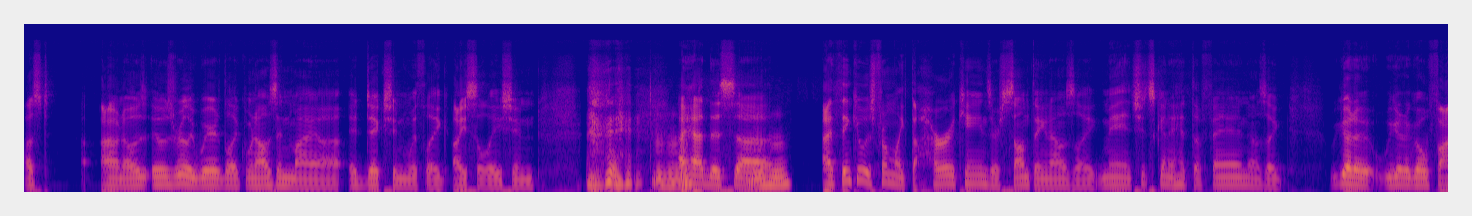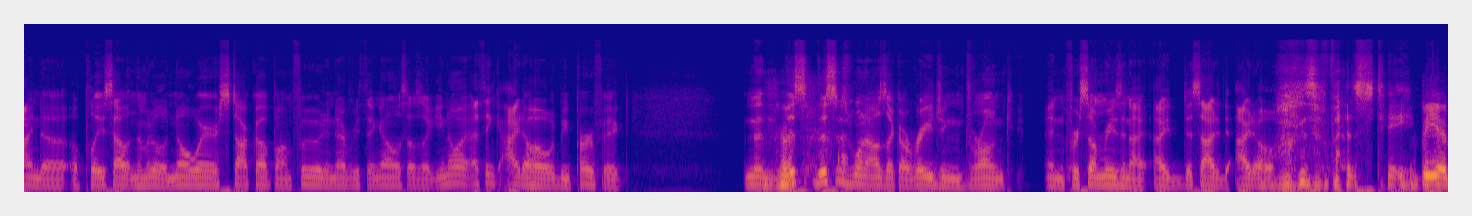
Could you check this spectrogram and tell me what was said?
I was I don't know. It was, it was really weird. Like when I was in my uh, addiction with like isolation, I Mhm. had this. Uh, Mhm. I think it was from like the hurricanes or something, and I was like, man, shit's gonna hit the fan. I was like. We gotta we gotta go find a, a place out in the middle of nowhere, stock up on food and everything else. I was like, you know what? I think Idaho would be perfect. And then this this is when I was like a raging drunk, and for some reason I, I decided Idaho was the best state. Be a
